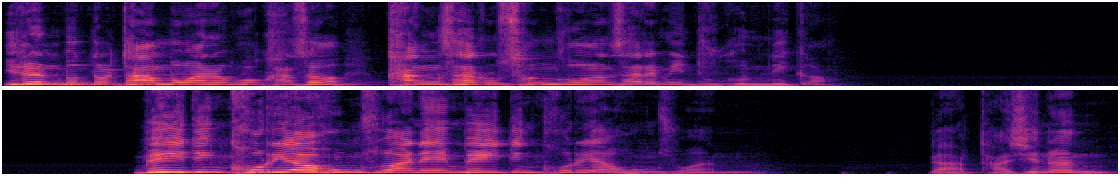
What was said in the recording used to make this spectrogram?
이런 분들 다 모아놓고 가서 강사로 성공한 사람이 누굽니까? 메이드 인 코리아 홍수환의 메이드 인 코리아 홍수환. 그러니까 다시는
